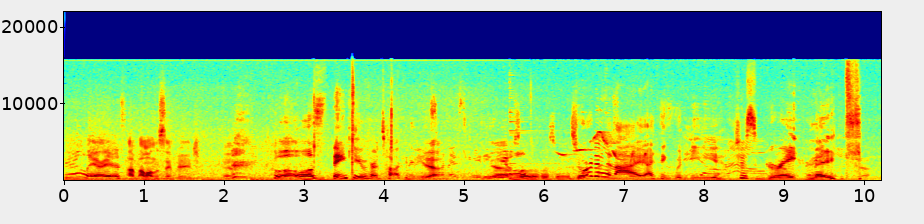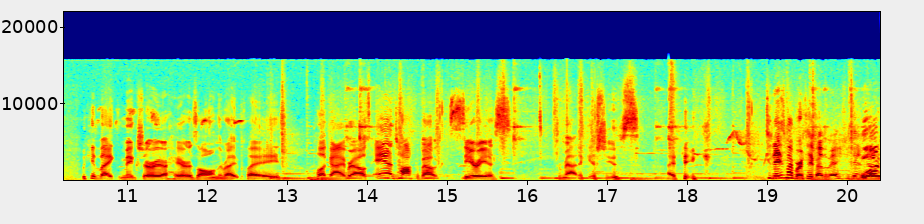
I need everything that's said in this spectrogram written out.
You're hilarious. I'm, I'm on the same page. Yeah. Cool. Well, thank you for talking to me. Yeah. It's so nice meeting Yeah, you. absolutely. Nice meeting you, too. Jordan and I, I think, would be just great mates. We could like make sure our hair is all in the right place, pluck eyebrows, and talk about serious, dramatic issues. I think. Today's my birthday, by the way. if you didn't What?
